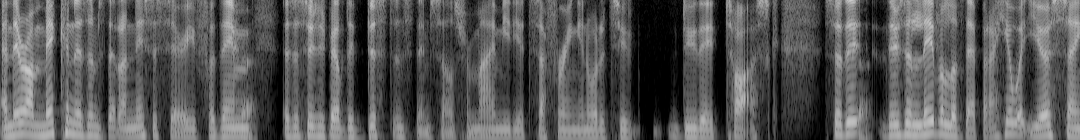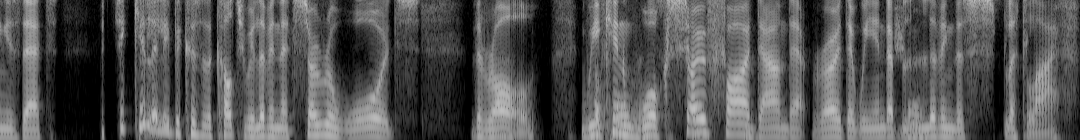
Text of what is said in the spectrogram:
And there are mechanisms that are necessary for them as a surgeon to be able to distance themselves from my immediate suffering in order to do their task. So the, there's a level of that. But I hear what you're saying is that, particularly because of the culture we live in that so rewards the role, we can walk so sure. far mm. down that road that we end up sure. living this split life.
